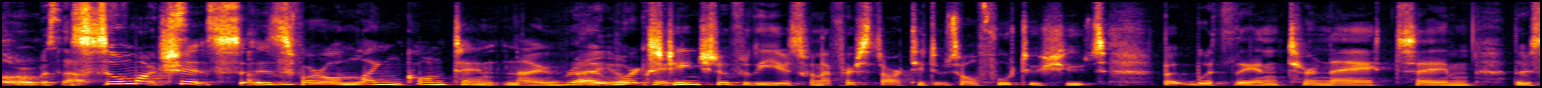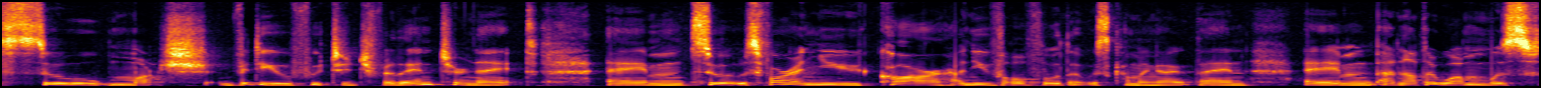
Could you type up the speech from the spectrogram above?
or was that so much it's is for online content now. Uh-huh. Right, Uh, work's okay. changed over the years. When I first started, it was all photo shoots, but with the internet, um, there's so much video footage for the internet. Um, so it was for a new car, a new Volvo that was coming out then. Um, another one was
